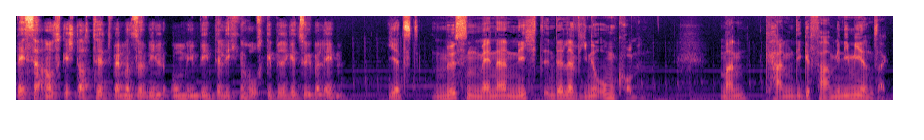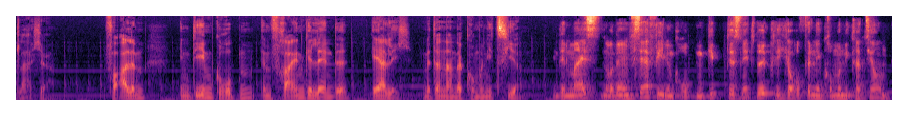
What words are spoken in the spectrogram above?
besser ausgestattet, wenn man so will, um im winterlichen Hochgebirge zu überleben. Jetzt müssen Männer nicht in der Lawine umkommen. Man kann die Gefahr minimieren, sagt Larcher. Vor allem, indem Gruppen im freien Gelände ehrlich miteinander kommunizieren. In den meisten oder in sehr vielen Gruppen gibt es nicht wirklich eine offene Kommunikation.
